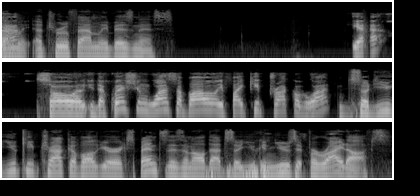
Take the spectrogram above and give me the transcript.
family, a true family business. Yeah. So the question was about if I keep track of what? So do you you keep track of all your expenses and all that so you can use it for write-offs?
